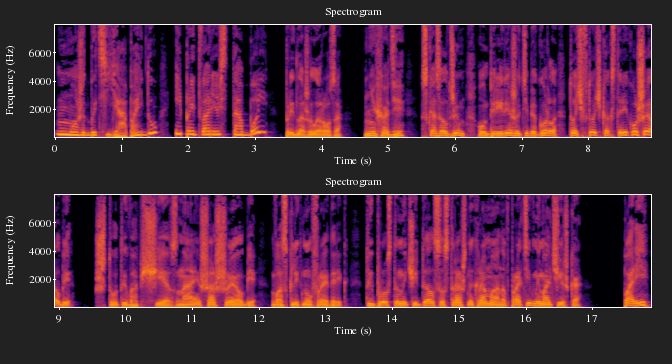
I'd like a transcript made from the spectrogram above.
«Может быть, я пойду и притворюсь тобой?» — предложила Роза. «Не ходи», — сказал Джим. «Он перережет тебе горло точь-в-точь, точь, как старику Шелби». «Что ты вообще знаешь о Шелби?» — воскликнул Фредерик. «Ты просто начитался страшных романов, противный мальчишка». «Пари!»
